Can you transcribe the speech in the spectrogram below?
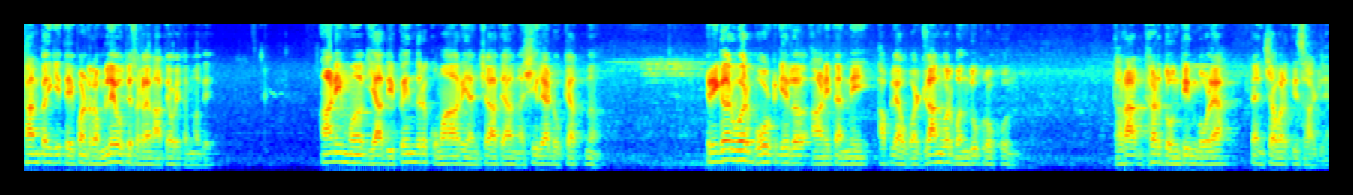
छानपैकी ते पण रमले होते सगळ्या नातेवाईकांमध्ये. आणि मग या दीपेंद्र कुमार यांच्या त्या नशिल्या डोक्यातनं ट्रिगरवर बोट गेलं आणि त्यांनी आपल्या वडिलांवर बंदूक रोखून धडाधड दोन तीन गोळ्या त्यांच्यावरती झाडल्या.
